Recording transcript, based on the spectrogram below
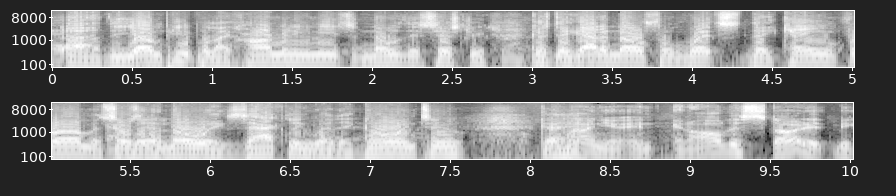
Uh, the young people like Harmony needs to know this history because they got to know from whence they came from, and so they'll know exactly where they're going to. Go ahead. Mind you, and, and all this started be,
